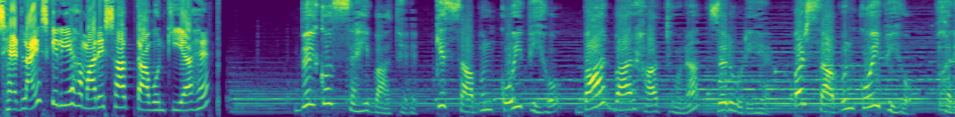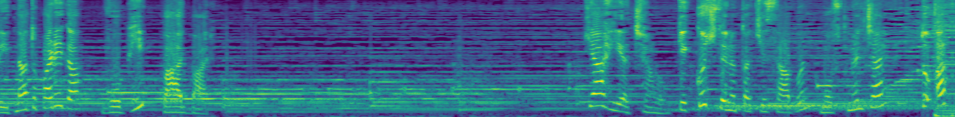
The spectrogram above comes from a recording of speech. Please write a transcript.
इस हेडलाइंस के लिए हमारे साथ ताउन किया है। बिल्कुल सही बात है कि साबुन कोई भी हो बार बार हाथ धोना ज़रूरी है, पर साबुन कोई भी हो, खरीदना तो पड़ेगा, वो भी बार बार क्या ही अच्छा हो कि कुछ दिनों तक ये साबुन मुफ़्त मिल जाए। तो अब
